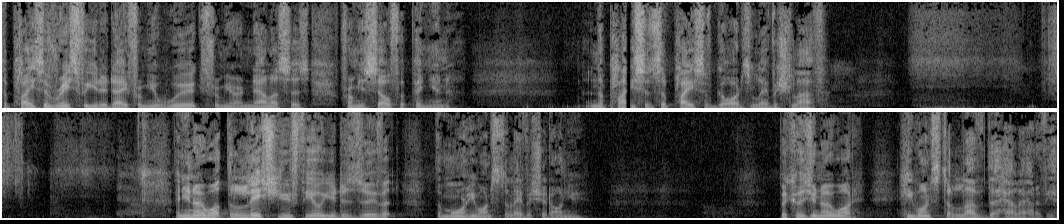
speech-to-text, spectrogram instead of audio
The place of rest for you today from your works, from your analysis, from your self opinion. And the place is the place of God's lavish love. And you know what? The less you feel you deserve it, the more He wants to lavish it on you. Because you know what? He wants to love the hell out of you.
